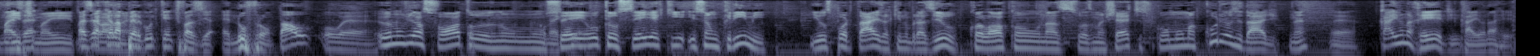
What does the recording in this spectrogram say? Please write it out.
Mas é, vítima aí. tá mas é pelada aquela na pergunta que a gente fazia. É no frontal ou é... Eu não vi as fotos, não, não Como é sei. que é? O que eu sei é que isso é um crime e os portais aqui no Brasil colocam nas suas manchetes como uma curiosidade, né? É, Caiu na rede, caiu na rede.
